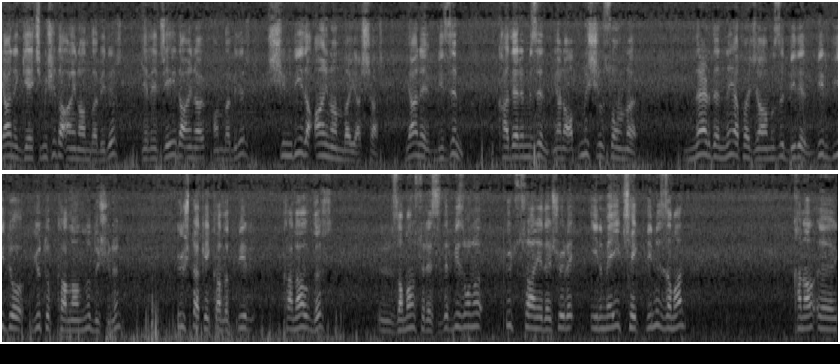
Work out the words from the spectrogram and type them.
Yani geçmişi de aynı anda bilir, geleceği de aynı anda bilir, şimdiyi de aynı anda yaşar. Yani bizim kaderimizin yani 60 yıl sonra nerede ne yapacağımızı bilir. Bir video YouTube kanalını düşünün. 3 dakikalık bir kanaldır. e, Zaman süresidir. Biz onu 3 saniyede şöyle ilmeği çektiğimiz zaman kanal e,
